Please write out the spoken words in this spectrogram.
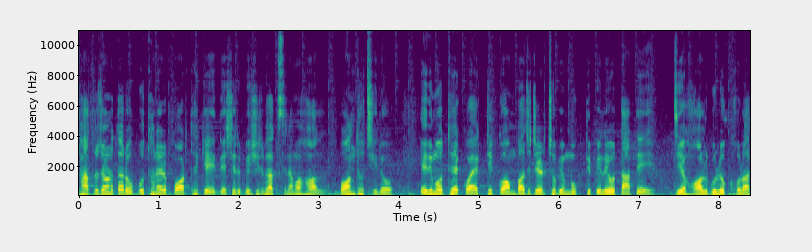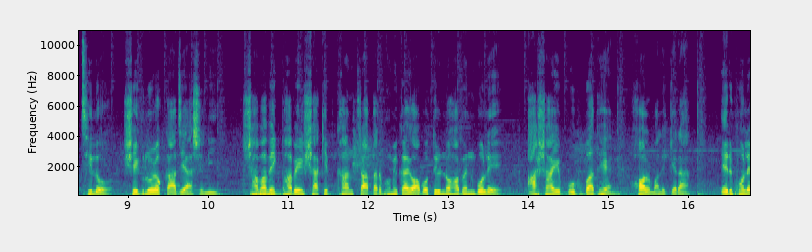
ছাত্র জনতার অভ্যুত্থানের পর থেকে দেশের বেশিরভাগ সিনেমা হল বন্ধ ছিল। এর মধ্যে কয়েকটি কম বাজেটের ছবি মুক্তি পেলেও তাতে যে হলগুলো খোলা ছিল, সেগুলোরও কাজে আসেনি। স্বাভাবিকভাবেই শাকিব খান ত্রাতার ভূমিকায় অবতীর্ণ হবেন বলে আশায় বুক বাঁধেন হল মালিকেরা। এর ফলে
